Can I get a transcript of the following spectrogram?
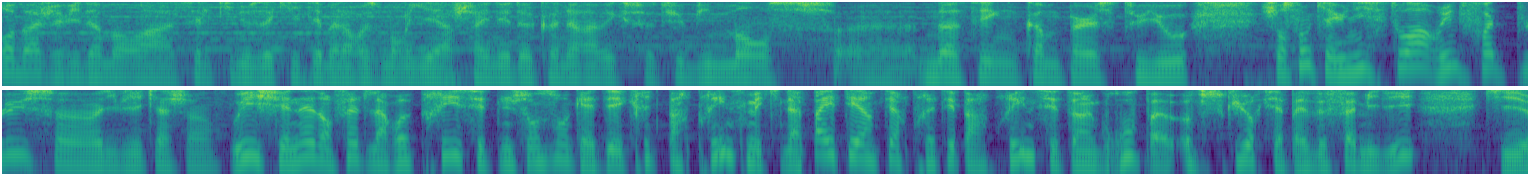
rendre hommage évidemment à celle qui nous a quitté malheureusement hier, Sinead O'Connor, avec ce tube immense, euh, Nothing Compares to You. Chanson qui a une histoire, une fois de plus, euh, Olivier Cachin. Oui, Sinead, en fait, la reprise, c'est une chanson qui a été écrite par Prince, mais qui n'a pas été interprétée par Prince. C'est un groupe euh, obscur qui s'appelle The Family, qui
